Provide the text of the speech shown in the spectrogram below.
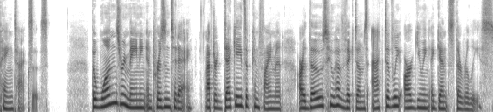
paying taxes. The ones remaining in prison today, after decades of confinement are those who have victims actively arguing against their release.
